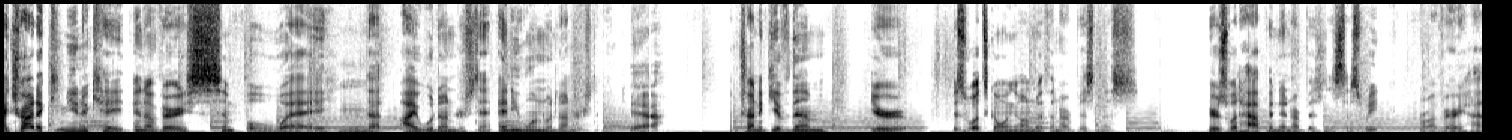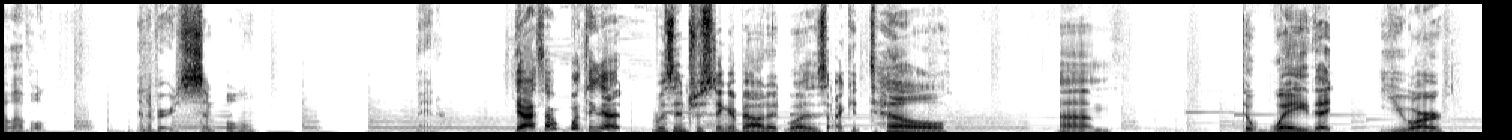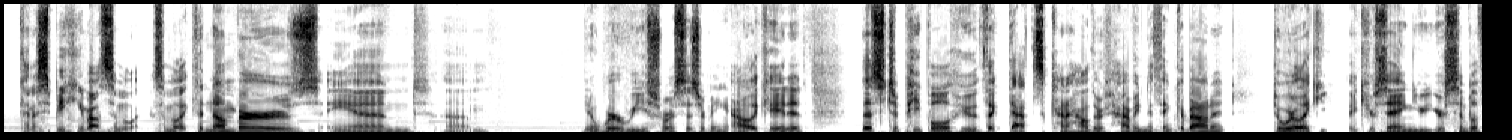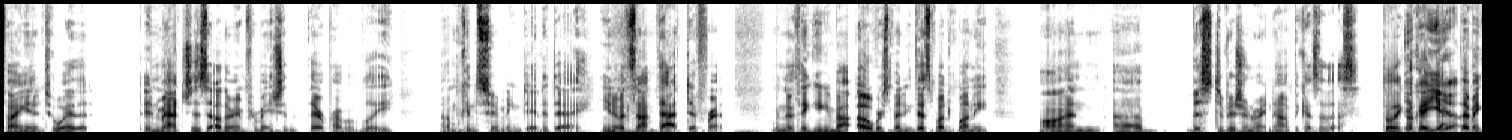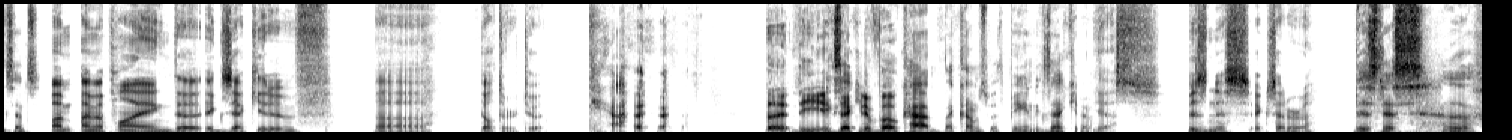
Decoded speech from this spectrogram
I try to communicate in a very simple way Mm. that I would understand, anyone would understand. Yeah. I'm trying to give them here is what's going on within our business. Here's what happened in our business this week from a very high level in a very simple manner. Yeah, I thought one thing that was interesting about it was I could tell um, the way that you are kind of speaking about some some of like the numbers and um, you know where resources are being allocated. That's to people who like that's kind of how they're having to think about it. To where like like you're saying you, you're simplifying it into a way that it matches other information that they're probably um, consuming day to day. You know, it's not that different when they're thinking about oh we're spending this much money on uh, this division right now because of this. They're like, okay, yeah, Yeah. that makes sense. I'm I'm applying the executive uh, filter to it. Yeah. the the executive vocab that comes with being an executive. Yes, business, etc. Business. Ugh.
